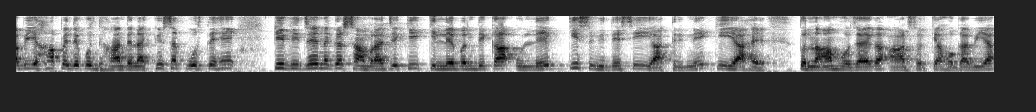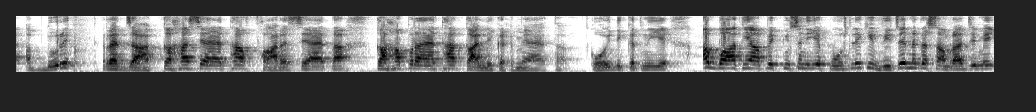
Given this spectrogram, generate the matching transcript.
अब यहाँ पे देखो ध्यान देना, क्वेश्चन पूछते हैं कि विजयनगर साम्राज्य की किलेबंदी का उल्लेख किस विदेशी यात्री ने किया है? तो नाम हो जाएगा, आंसर क्या होगा भैया? अब्दुल रज्जाक। कहाँ से आया था? फारस से आया था। कहाँ पर आया था? कालीकट में आया था। कोई दिक्कत नहीं है। अब बात यहाँ पे क्वेश्चन ये पूछ ले कि विजयनगर साम्राज्य में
